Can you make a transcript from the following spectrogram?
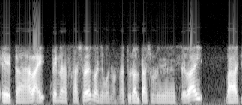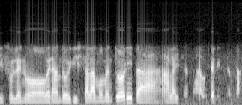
eta bai, penaz jasoet, baina, bueno, naturaltasun ze bai, badakizu lehenu berandu iristala momentu hori, eta ala izen da, urten izen da.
